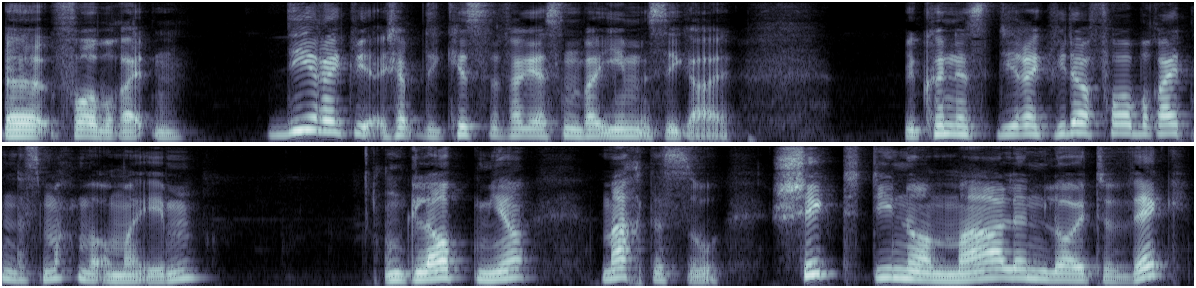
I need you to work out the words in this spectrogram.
Äh, vorbereiten. Direkt wieder. Ich habe die Kiste vergessen bei ihm, ist egal. Wir können jetzt direkt wieder vorbereiten. Das machen wir auch mal eben. Und glaubt mir, macht es so. Schickt die normalen Leute weg,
